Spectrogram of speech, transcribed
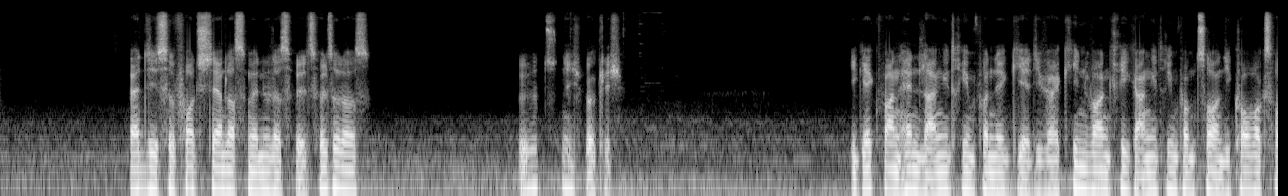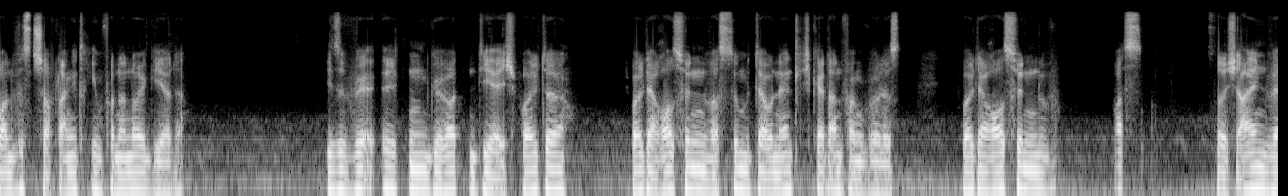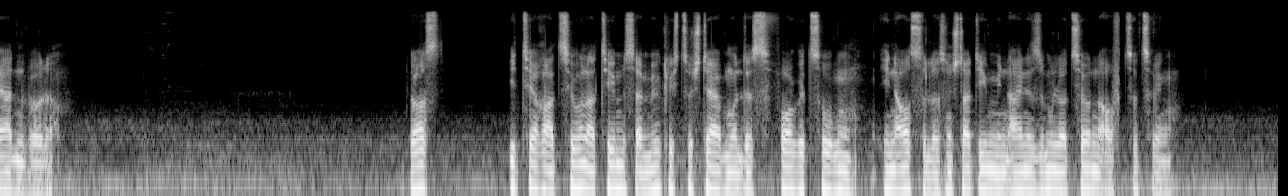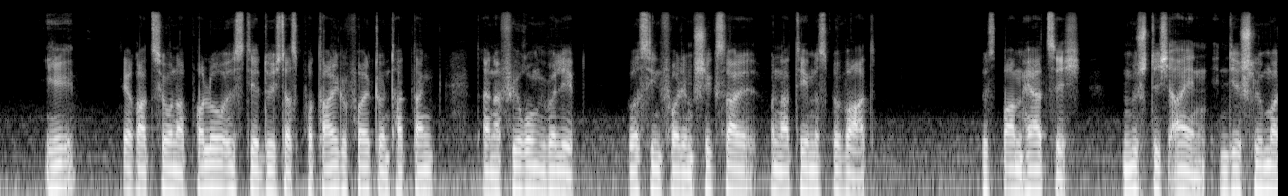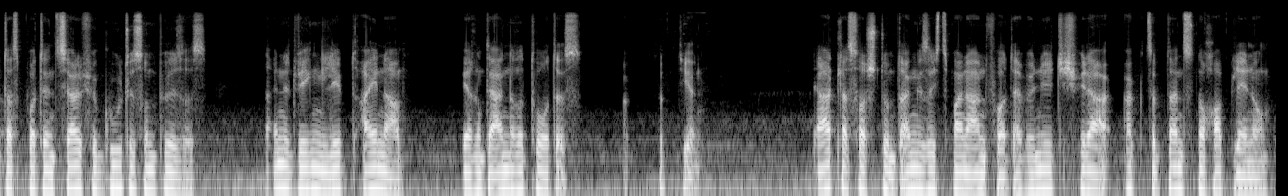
Ich werde dich sofort sterben lassen, wenn du das willst. Willst du das? Jetzt nicht wirklich. Die Gag waren Händler, angetrieben von der Gier. Die Valkyren waren Krieger, angetrieben vom Zorn. Die Korvax waren Wissenschaftler, angetrieben von der Neugierde. Diese Welten gehörten dir. Ich wollte, ich wollte herausfinden, was du mit der Unendlichkeit anfangen würdest. Ich wollte herausfinden, was durch allen werden würde. Du hast Iteration Artemis ermöglicht zu sterben und es vorgezogen, ihn auszulösen, statt ihm in eine Simulation aufzuzwingen. Iteration Apollo ist dir durch das Portal gefolgt und hat dank deiner Führung überlebt. Du hast ihn vor dem Schicksal von Artemis bewahrt. Du bist barmherzig. Misch dich ein. In dir schlummert das Potenzial für Gutes und Böses. Deinetwegen lebt einer, während der andere tot ist. Akzeptieren. Der Atlas verstummt angesichts meiner Antwort. Er benötigt weder Akzeptanz noch Ablehnung.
